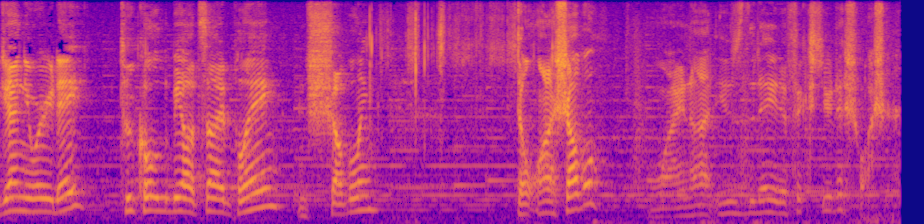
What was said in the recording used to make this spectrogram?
January day, too cold to be outside playing and shoveling. Don't want to shovel? Why not use the day to fix your dishwasher?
